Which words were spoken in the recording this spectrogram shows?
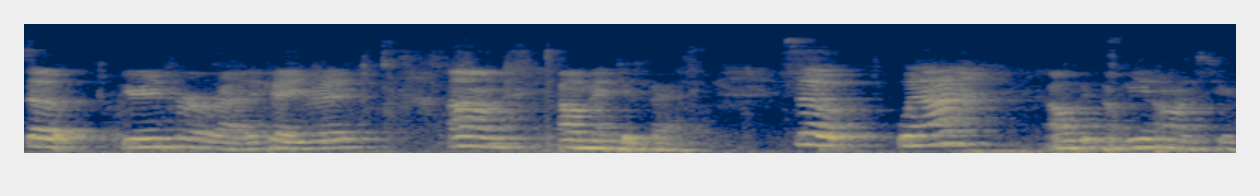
so, you're in for a ride. Okay, you ready? Um, I'll make it fast. So, when I, I'll be, I'm being honest here.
